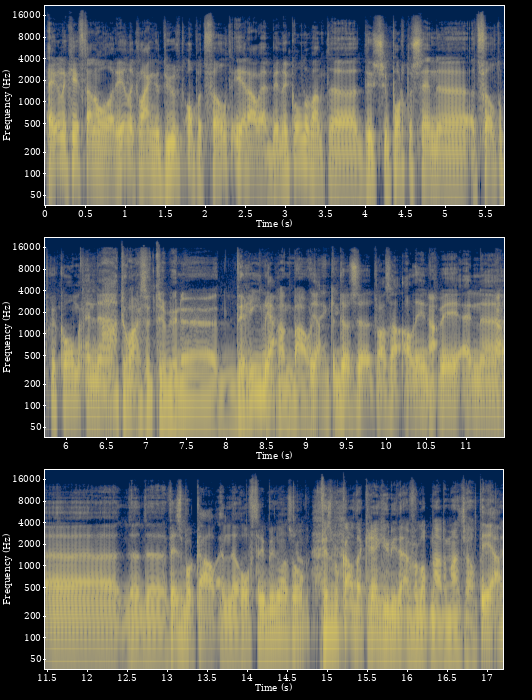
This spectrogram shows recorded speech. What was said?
eigenlijk heeft dat nog wel redelijk lang geduurd op het veld, eer wij binnen konden, want uh, de supporters zijn uh, het veld opgekomen. En, ah, toen waren ze tribune 3 nog ja, aan het bouwen, ja, denk ik. Dus het was alleen Ja. twee en de, de visbokaal en de hoofdtribune was open. Visbokaal, daar kregen jullie de envelop na de match altijd. Ja,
